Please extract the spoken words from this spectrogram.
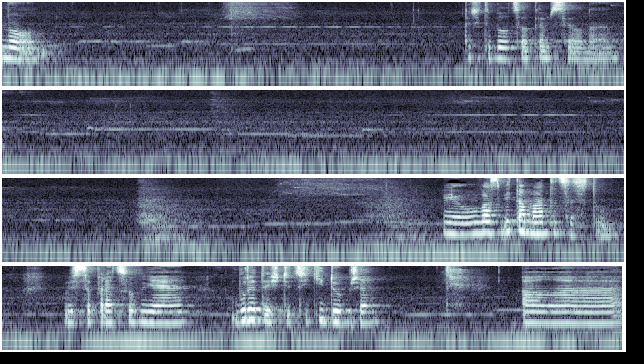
No. Tady to bylo celkem silné. Jo, vás vy tam máte cestu. Vy se pracovně budete ještě cítit dobře, ale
